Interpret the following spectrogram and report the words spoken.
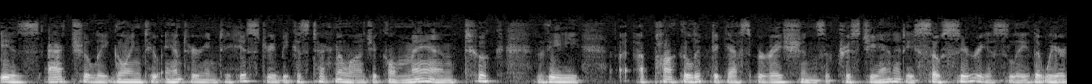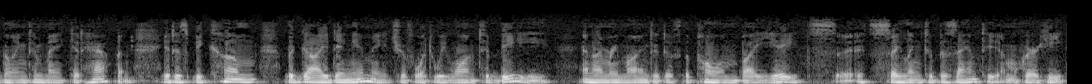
is actually going to enter into history because technological man took the apocalyptic aspirations of Christianity so seriously that we are going to make it happen. It has become the guiding image of what we want to be. And I'm reminded of the poem by Yeats, uh, It's Sailing to Byzantium, where he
